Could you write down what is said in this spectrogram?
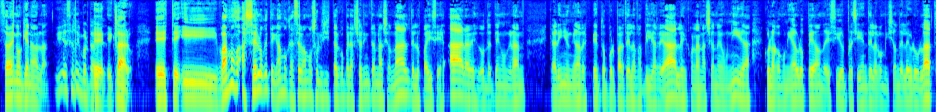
Saben con quién hablan. Y eso es lo importante. Eh, eh, claro. Este, y vamos a hacer lo que tengamos que hacer. Vamos a solicitar cooperación internacional de los países árabes, donde tengo un gran cariño y un gran respeto por parte de las familias reales, con las Naciones Unidas, con la Comunidad Europea, donde he sido el presidente de la Comisión del Eurolat,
